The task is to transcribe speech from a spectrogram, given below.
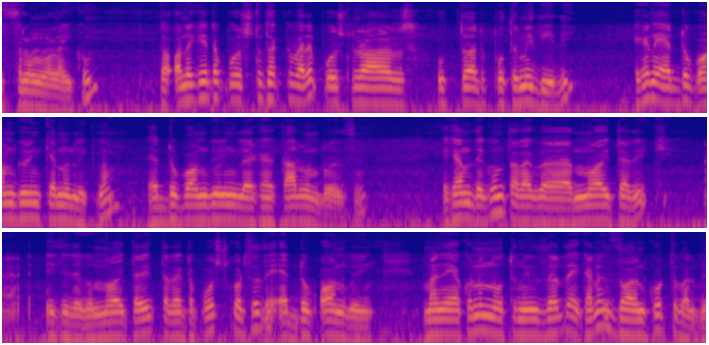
আসসালামু আলাইকুম। তো অনেকে এটা প্রশ্ন থাকতে পারে, প্রশ্নর উত্তর প্রথমেই দিয়ে দিই। এখানে অ্যাড্রপ অনগোয়িং কেন লিখলাম? অ্যাড্রপ অনগোয়িং লেখার কারণ রয়েছে। এখানে দেখুন, তারা নয় তারিখ এই যে দেখুন, নয় তারিখ তারা একটা পোস্ট করছে যে অ্যাড্রপ অনগোয়িং মানে এখনও নতুন ইউজাররা এখানে জয়েন করতে পারবে।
